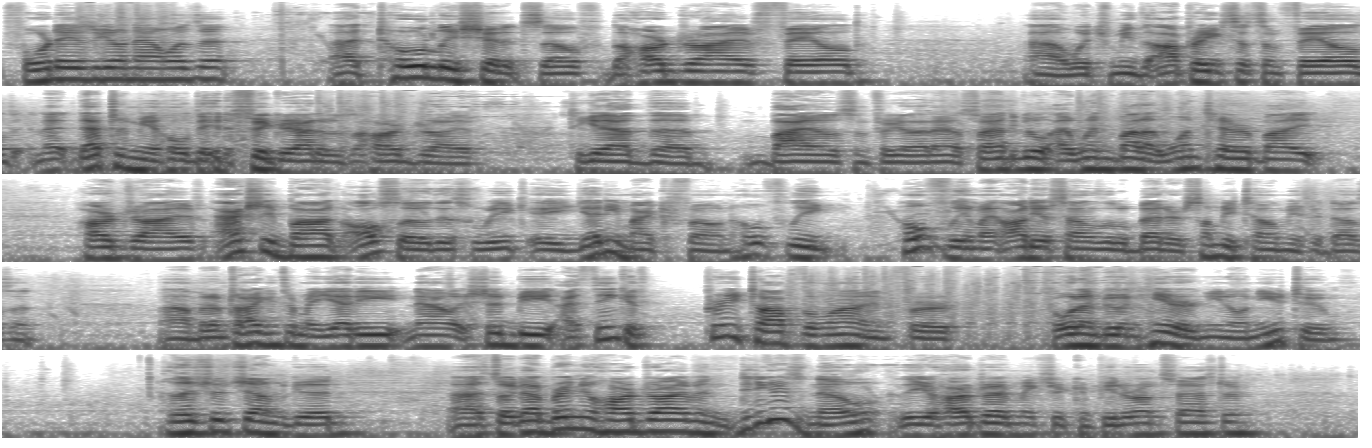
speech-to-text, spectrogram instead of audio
four days ago now, was it? Uh, totally shit itself. The hard drive failed uh, which means the operating system failed. And that, that, took me a whole day to figure out it was a hard drive to get out of the BIOS and figure that out. So I had to go. I went and bought a one terabyte hard drive. I actually bought also this week a Yeti microphone. Hopefully, hopefully my audio sounds a little better. Somebody tell me if it doesn't. Uh, but I'm talking through my Yeti now. It should be. I think it's pretty top of the line for for what I'm doing here. You know, on YouTube. So that should sound good. Uh, so I got a brand new hard drive, and did you guys know that your hard drive makes your computer runs faster?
